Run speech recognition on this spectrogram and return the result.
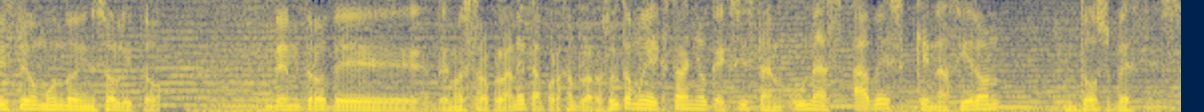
existe un mundo insólito dentro de, nuestro planeta. Por ejemplo, resulta muy extraño que existan unas aves que nacieron dos veces.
